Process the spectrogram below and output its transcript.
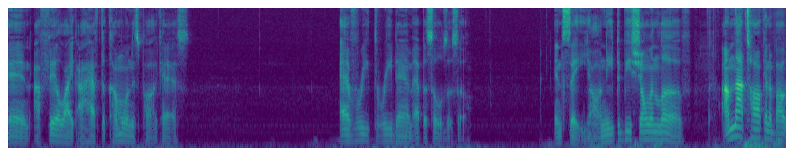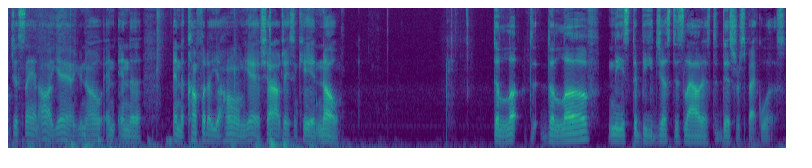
And I feel like I have to come on this podcast every three damn episodes or so and say, y'all need to be showing love. I'm not talking about just saying, oh yeah, you know, in, in the in the comfort of your home, yeah, shout out Jason Kidd. No. The love the love needs to be just as loud as the disrespect was.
